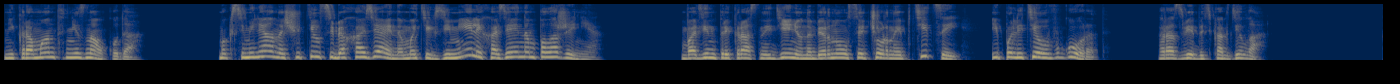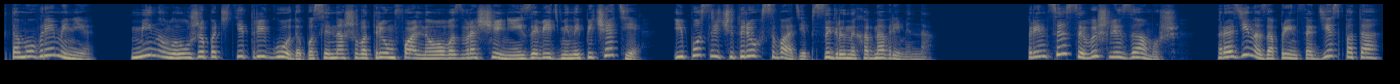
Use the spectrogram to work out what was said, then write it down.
Некромант не знал куда. Максимилиан ощутил себя хозяином этих земель и хозяином положения. В один прекрасный день он обернулся черной птицей и полетел в город, разведать, как дела. К тому времени минуло уже почти три года после нашего триумфального возвращения из-за ведьминой печати и после четырех свадеб, сыгранных одновременно. Принцессы вышли замуж. Розина за принца-деспота,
